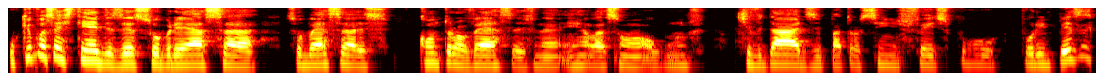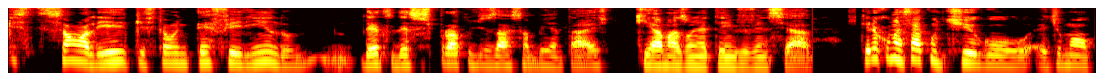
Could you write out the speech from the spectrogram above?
O que vocês têm a dizer sobre, essa, sobre essas controvérsias né, em relação a algumas atividades e patrocínios feitos por, por empresas que são ali, que estão interferindo dentro desses próprios desastres ambientais que a Amazônia tem vivenciado? Queria começar contigo, Edmond.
